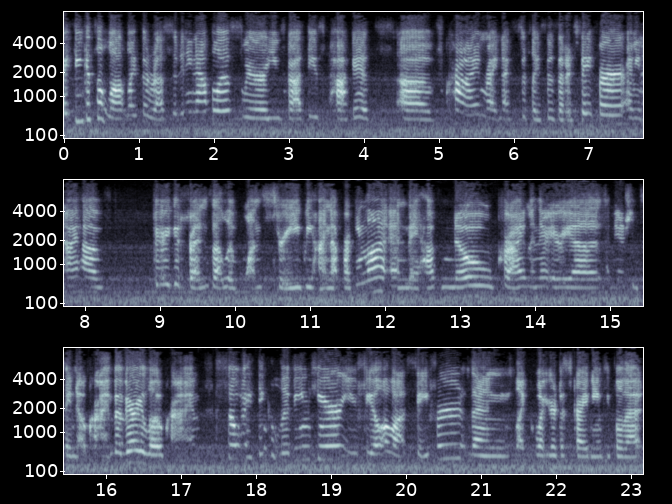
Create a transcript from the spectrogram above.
I think it's a lot like the rest of Indianapolis, where you've got these pockets of crime right next to places that are safer. I mean, I have very good friends that live one street behind that parking lot and they have no crime in their area. I mean, I shouldn't say no crime, but very low crime. So I think living here, you feel a lot safer than like what you're describing, people that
